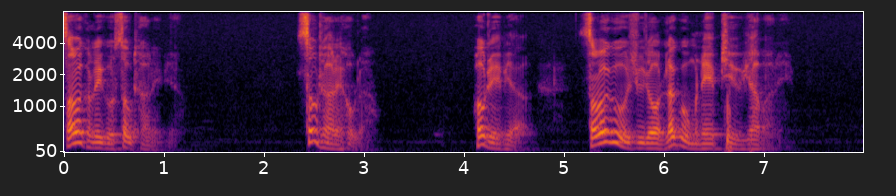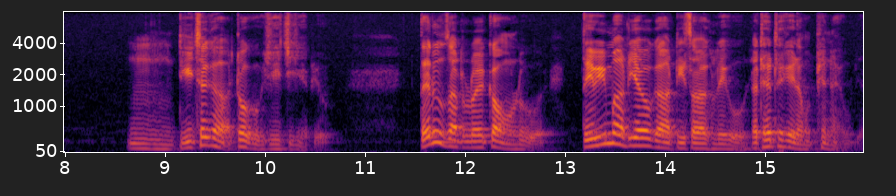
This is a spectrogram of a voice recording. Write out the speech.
စောင်းရက်ကလေးကိုစုပ်ထားတယ်ဗျစုပ်ထားတယ်ဟုတ်လားဟုတ်တယ်ဗျစောင်းရက်ကိုယူတော့လက်ကိုမနေဖြေယူရပါတယ် อืมဒီချက်ကအတော့ကိုရေးကြည့်ရပြတဲရုံစားတလွဲကောက်အောင်လို့ဒေဝီမတယောက်ကဒီစာရက်ကလေးကိုလက်ထက်ထည့်ခဲ့တာမဖြစ်နိုင်ဘူးဗျ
